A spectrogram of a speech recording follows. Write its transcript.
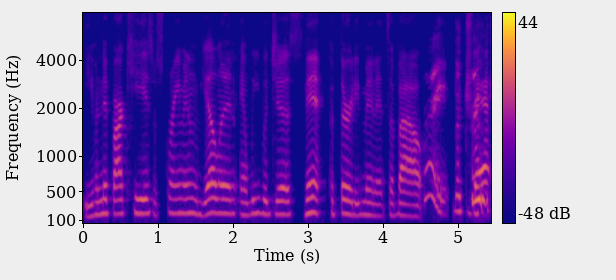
even if our kids were screaming, yelling, and we would just vent for 30 minutes about Right. The truth.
